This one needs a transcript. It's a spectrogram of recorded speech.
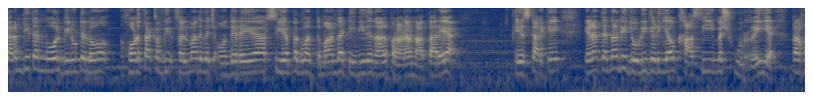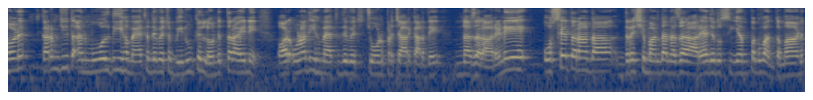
ਕਰਮਜੀਤ ਅਨਮੋਲ, ਬੀਨੂ ਢਿੱਲੋਂ ਹੁਣ ਤੱਕ ਵੀ ਫਿਲਮਾਂ ਦੇ ਵਿੱਚ ਆਉਂਦੇ ਰਹੇ ਆ ਔਰ ਸੀਐਮ ਭਗਵੰਤ ਮਾਨ ਦਾ ਟੀਵੀ ਦੇ ਨਾਲ ਪੁਰਾਣਾ ਨਾਤਾ ਰਿਹਾ। ਇਸ ਕਰਕੇ ਇਹਨਾਂ ਤਿੰਨਾਂ ਦੀ ਜੋੜੀ ਜਿਹੜੀ ਆ ਉਹ ਖਾਸੀ ਮਸ਼ਹੂਰ ਰਹੀ ਹੈ। ਪਰ ਹੁਣ ਕਰਮਜੀਤ ਅਨਮੋਲ ਦੀ ਹਮਾਇਤ ਦੇ ਵਿੱਚ ਬੀਨੂ ਢਿੱਲੋਂ ਨਿੱਤਰ ਆਏ ਨੇ ਔਰ ਉਹਨਾਂ ਦੀ ਹਮਾਇਤ ਦੇ ਵਿੱਚ ਚੋਣ ਪ੍ਰਚਾਰ ਕਰਦੇ ਨਜ਼ਰ ਆ ਰਹੇ ਨੇ। ਇਹ ਉਸੇ ਤਰ੍ਹਾਂ ਦਾ ਦ੍ਰਿਸ਼ ਬਣਦਾ ਨਜ਼ਰ ਆ ਰਿਹਾ ਜਦੋਂ ਸੀਐਮ ਭਗਵੰਤ ਮਾਨ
